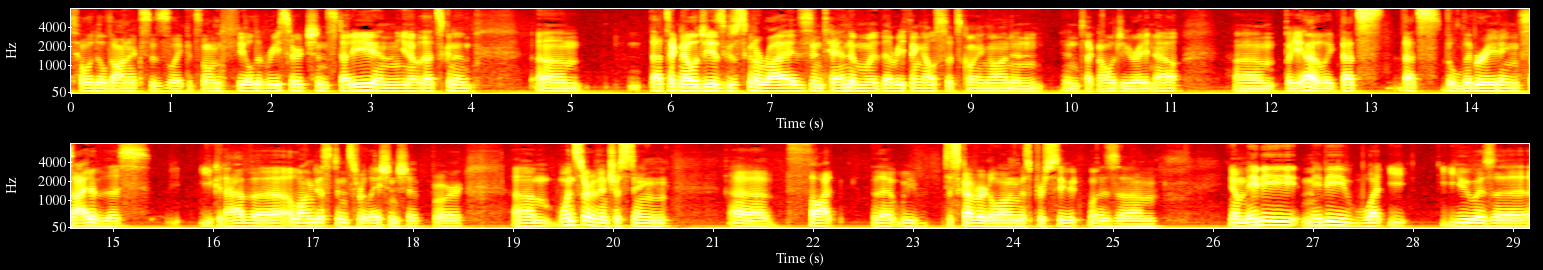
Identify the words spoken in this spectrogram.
Teledildonics is like its own field of research and study, and you know that's going to um, that technology is just going to rise in tandem with everything else that's going on in, in technology right now. Um, but yeah, like that's that's the liberating side of this. You could have a, a long distance relationship, or um, one sort of interesting uh, thought that we discovered along this pursuit was, um, you know, maybe maybe what you, you as a,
